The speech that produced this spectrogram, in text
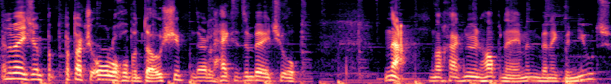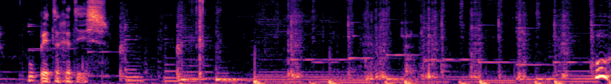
een beetje een patatje oorlog op een toastje. Daar lijkt het een beetje op. Nou, dan ga ik nu een hap nemen. Ben ik benieuwd hoe pittig het is. Oeh.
